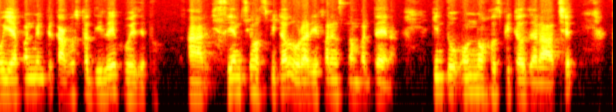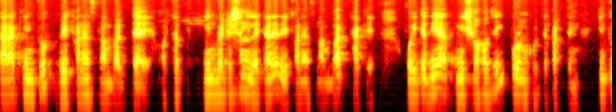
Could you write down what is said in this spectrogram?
ওই অ্যাপয়েন্টমেন্টের কাগজটা দিলে হয়ে যেত। আর সিএমসি হসপিটাল ওরা রেফারেন্স নাম্বার দেয় না। কিন্তু অন্য হসপিটাল যারা আছে তারা কিন্তু রেফারেন্স নাম্বার দেয়, অর্থাৎ ইনভিটেশন লেটারে রেফারেন্স নাম্বার থাকে। ওইটা দিয়ে আপনি সহজেই পূরণ করতে পারতেন। কিন্তু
